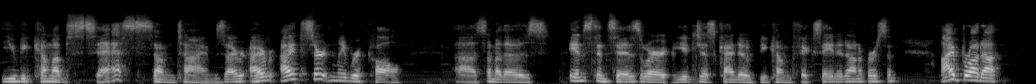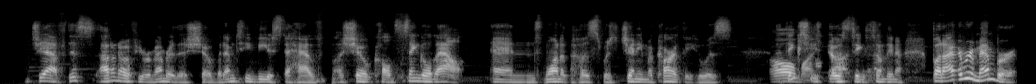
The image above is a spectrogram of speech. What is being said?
you become obsessed sometimes. I I, I certainly recall uh, some of those instances where you just kind of become fixated on a person. I brought up Jeff, this I don't know if you remember this show, but MTV used to have a show called Singled Out, and one of the hosts was Jenny McCarthy, who was Oh I think she's God, hosting yeah. something now. But I remember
